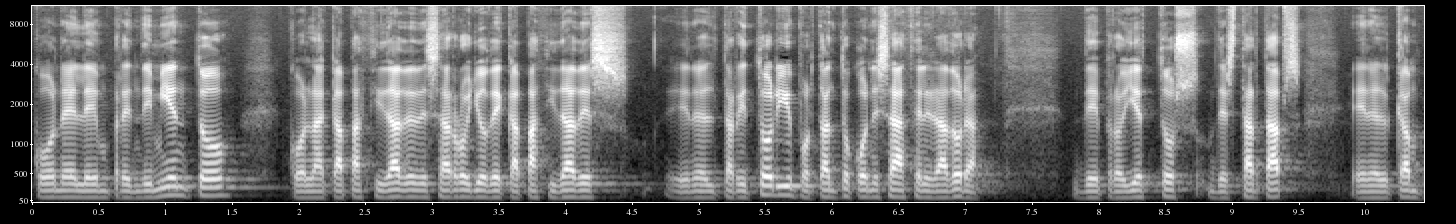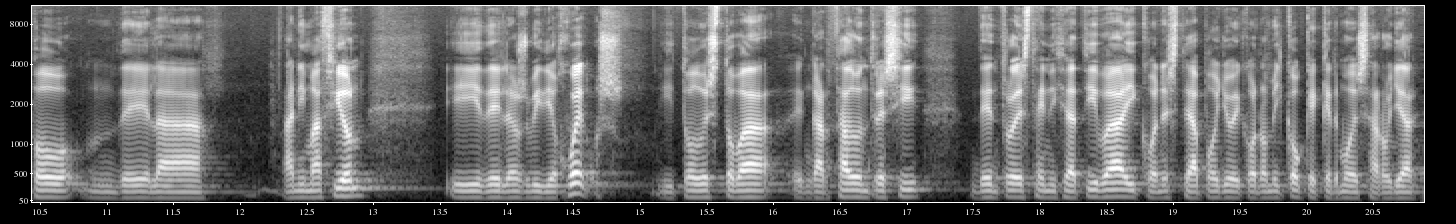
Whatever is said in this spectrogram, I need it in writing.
con el emprendimiento, con la capacidad de desarrollo de capacidades en el territorio y, por tanto, con esa aceleradora de proyectos de startups en el campo de la animación y de los videojuegos. Y todo esto va engarzado entre sí dentro de esta iniciativa y con este apoyo económico que queremos desarrollar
